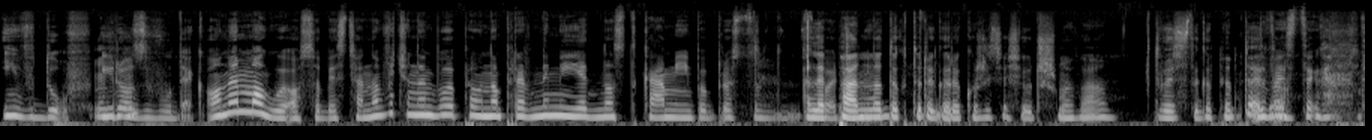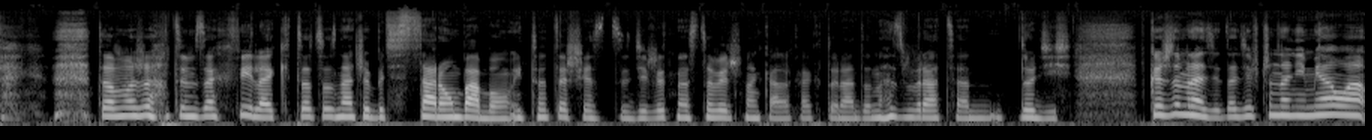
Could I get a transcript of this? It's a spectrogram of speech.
i wdów mhm. i rozwódek. One mogły o sobie stanowić, one były pełnoprawnymi jednostkami po prostu. Ale panna do którego roku życia się utrzymywała? 25. 20, tak. To może o tym za chwilę, to co znaczy być starą babą. I to też jest XIX-wieczna kalka, która do nas wraca do dziś. W każdym razie, ta dziewczyna nie miała,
